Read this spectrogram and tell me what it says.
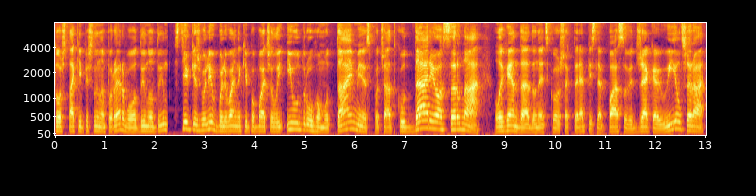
Тож так і пішли на перерву 1-1. Стільки ж голів болівальники побачили і у другому таймі. Спочатку Даріо Серна. Легенда донецького шахтаря після пасу від Джека Вілшера.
